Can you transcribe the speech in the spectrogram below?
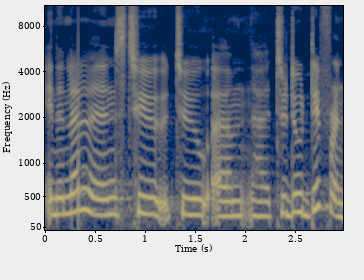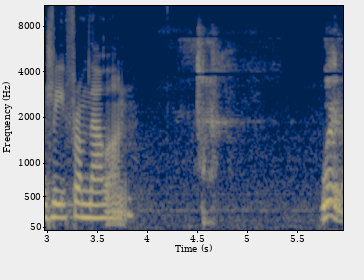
in the Netherlands to, to, um, uh, to do differently from now on? Well,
